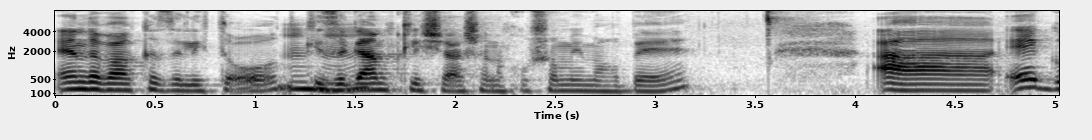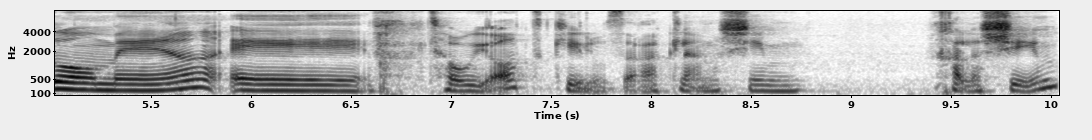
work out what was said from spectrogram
אין דבר כזה לטעות, כי זה גם קלישאה שאנחנו שומעים הרבה. האגו אומר, אה, טעויות, כאילו, זה רק לאנשים חלשים.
